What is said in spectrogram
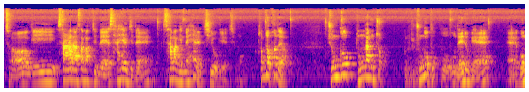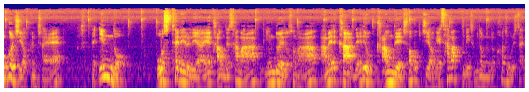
저기 사하라 사막지대, 사헬지대, 사막인데 hell, 지옥이겠지 뭐. 점점 커져요. 중국 동남쪽, 중국 북부 내륙에 몽골 지역 근처에 인도, 오스트레일리아의 가운데 사막, 인도에도 사막, 아메리카 내륙 가운데 서북 지역의 사막들이 점점 점점 커지고 있어요.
